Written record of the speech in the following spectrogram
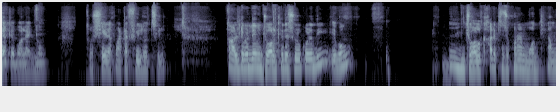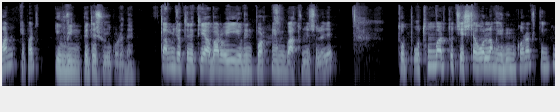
যাকে বলে একদম। তো সেরকম একটা ফিল হচ্ছিল। তো আলটিমেটলি আমি জল খেতে শুরু করে দিই এবং জল খাওয়ার কিছুক্ষণের মধ্যে আমার এবার ইউরিন পেতে শুরু করে দেয়। তো আমি যথারীতি আবার ওই ইউরিন পট নিয়ে আমি বাথরুমে চলে যাই। তো প্রথমবার তো চেষ্টা করলাম ইউরিন করার, কিন্তু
